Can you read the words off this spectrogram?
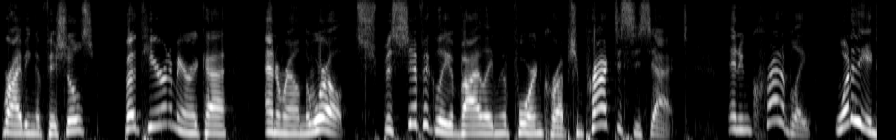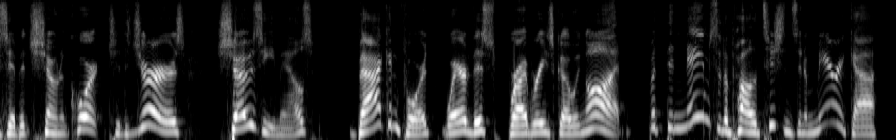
Bribing officials, both here in America and around the world, specifically of violating the Foreign Corruption Practices Act. And incredibly, one of the exhibits shown in court to the jurors shows emails back and forth where this bribery is going on. But the names of the politicians in America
